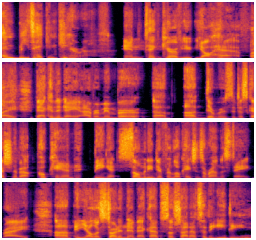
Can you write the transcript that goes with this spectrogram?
and be taken care of. And taken care of you, y'all have, right? Back in the day, I remember um, uh, there was a discussion about POCAAN being at so many different locations around the state, right? Um, and y'all are starting that back up. So shout out to the ED,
